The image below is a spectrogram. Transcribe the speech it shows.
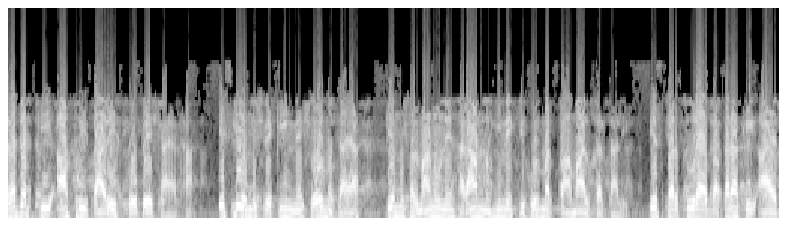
رجب کی آخری تاریخ کو پیش آیا تھا۔ اس لیے مشرقین نے شور مچایا کہ مسلمانوں نے حرام مہینے کی حرمت پامال کر ڈالی۔ اس پر سورہ بقرہ کی آیت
